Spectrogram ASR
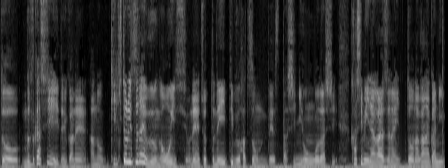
と難しいというかね、あの、聞き取りづらい部分が多いんですよね。ちょっとネイティブ発音ですだし、日本語だし、歌詞見ながらじゃないとなかなかに、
